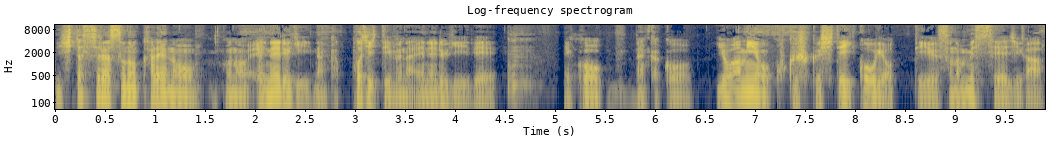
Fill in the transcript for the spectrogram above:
ひたすらその彼の、このエネルギー、なんかポジティブなエネルギーで、うん。えこう、なんかこう、弱みを克服していこうよっていうそのメッセージが、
